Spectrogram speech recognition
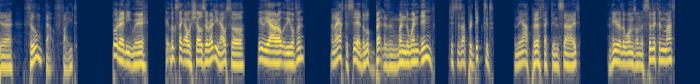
uh, filmed that fight. But anyway, it looks like our shells are ready now, so here they are out of the oven. And I have to say, they look better than when they went in, just as I predicted. And they are perfect inside. And here are the ones on the silicon mat,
